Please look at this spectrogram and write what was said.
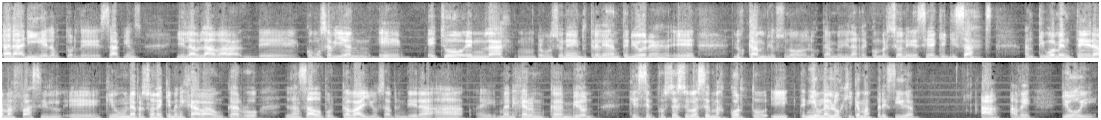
Harari, el autor de Sapiens, y él hablaba de cómo se habían eh, hecho en las mm, revoluciones industriales anteriores eh, los cambios, ¿no? Los cambios y las reconversiones. Decía que quizás antiguamente era más fácil eh, que una persona que manejaba un carro lanzado por caballos aprendiera a manejar un camión, que ese proceso iba a ser más corto y tenía una lógica más parecida a a B. Que hoy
